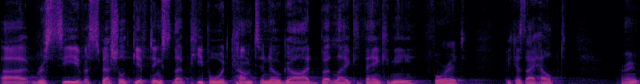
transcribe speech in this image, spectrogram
uh, receive a special gifting so that people would come to know God, but like thank me for it because I helped, right?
